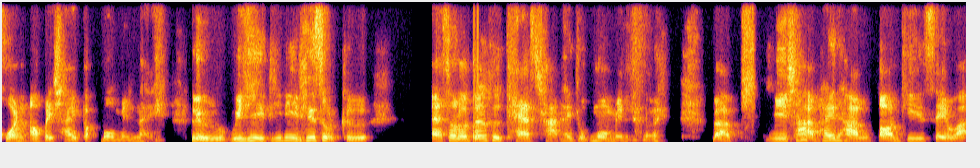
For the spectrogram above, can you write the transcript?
ควรเอาไปใช้กับ moment ไหน หรือวิธีที่ดีที่สุดคือ astrologer คือ cast chart ให้ทุก moment เลย แบบมีชาร์ตให้ทั้งตอนที่ say ว่า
